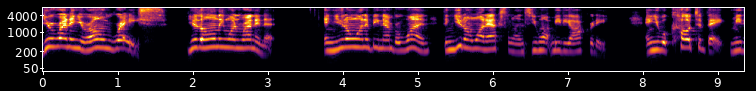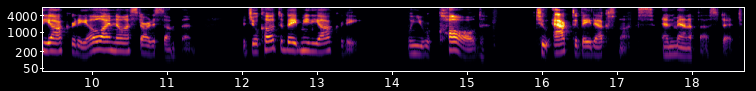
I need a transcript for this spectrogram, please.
You're running your own race. You're the only one running it. And you don't want to be number one, then you don't want excellence. You want mediocrity. And you will cultivate mediocrity. Oh, I know I started something. But you'll cultivate mediocrity when you were called to activate excellence and manifest it.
